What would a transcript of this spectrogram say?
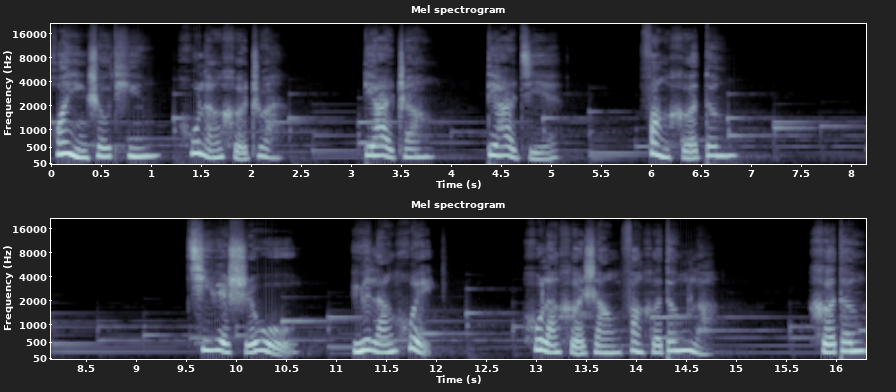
欢迎收听《呼兰河传》第二章第二节放河灯。七月十五，盂兰会，呼兰河上放河灯了。河灯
